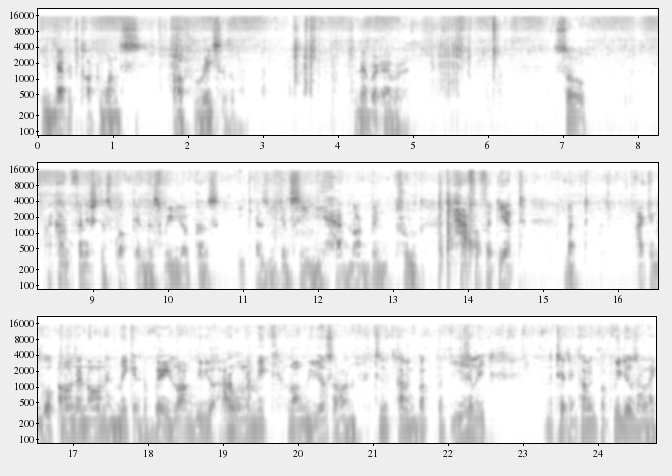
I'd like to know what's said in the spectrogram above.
He never thought once of racism. Never ever. So I can't finish this book in this video because as you can see we have not been through half of it yet but I can go on and on and make it a very long video. I don't want to make long videos on Tintin comic book but usually the Tintin comic book videos are like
